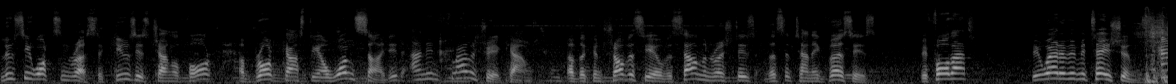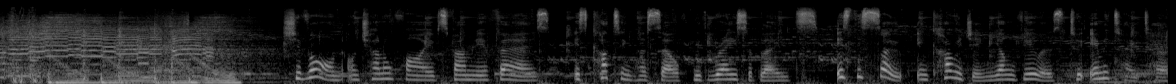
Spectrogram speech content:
Lucy Watson Russ accuses Channel 4 of broadcasting a one sided and inflammatory account of the controversy over Salman Rushdie's The Satanic Verses. Before that, beware of imitations. Siobhan on Channel 5's Family Affairs is cutting herself with razor blades. Is the soap encouraging young viewers to imitate her?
